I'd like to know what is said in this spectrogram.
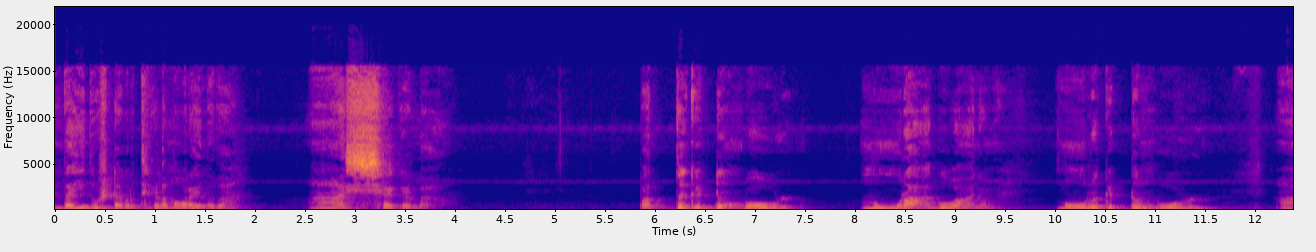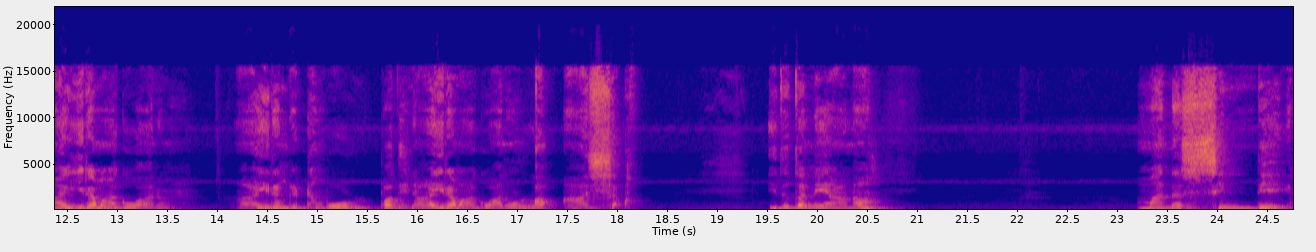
എന്താ ഈ ദുഷ്ടവൃത്തികളെന്ന് പറയുന്നത്? ആശകൾ പത്ത് കിട്ടുമ്പോൾ നൂറാകുവാനും നൂറ് കിട്ടുമ്പോൾ ആയിരമാകുവാനും ആയിരം കിട്ടുമ്പോൾ പതിനായിരമാകുവാനുമുള്ള ആശ. ഇത് തന്നെയാണ് മനസ്സിന്റെ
